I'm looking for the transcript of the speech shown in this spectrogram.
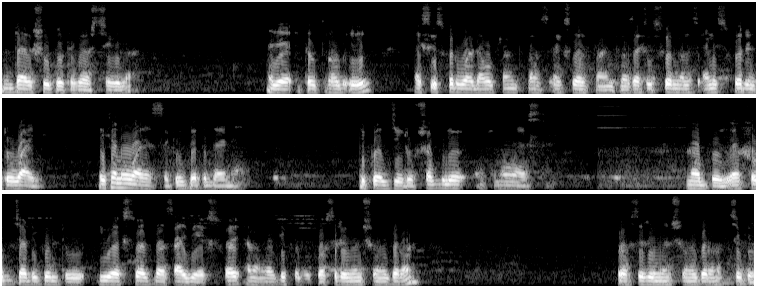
direct সূত্র থেকে আসছে এগুলা। যে, এটা উত্তর হবে a x square double prime plus x y prime plus x square minus n square into y এখানে ওয়াই আছে, কিন্তু এটা দেয় না ইকুয়াল জিরো সবগুলো এখানে ওয়াই আছে। নব্বই f of z equal to u x y plus i b x y এবং ওয়াই ইকুয়াল টু সমীকরণ। ক্রস রিমেন সমীকরণ হচ্ছে কি?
